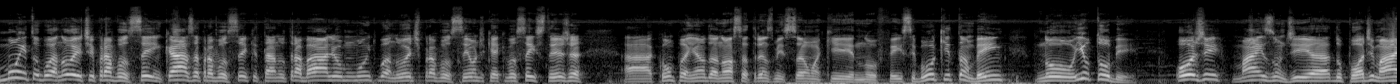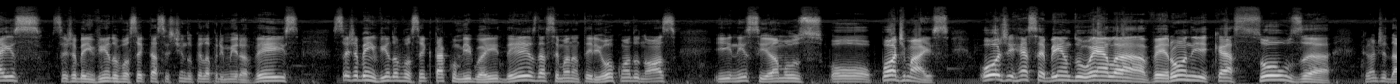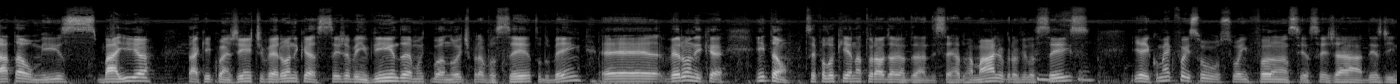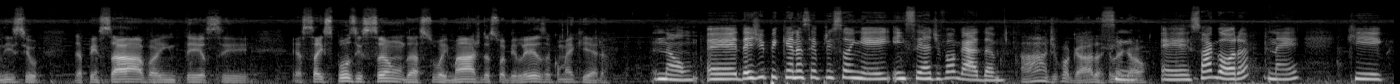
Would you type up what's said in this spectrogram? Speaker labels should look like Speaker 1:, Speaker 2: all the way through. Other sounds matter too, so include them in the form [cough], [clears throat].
Speaker 1: Muito boa noite para você em casa, para você que está no trabalho. Muito boa noite para você, onde quer que você esteja, acompanhando a nossa transmissão aqui no Facebook e também no YouTube. Hoje, mais um dia do Pode Mais. Seja bem-vindo você que está assistindo pela primeira vez. Seja bem-vindo a você que está comigo aí desde a semana anterior, quando nós iniciamos o Pode Mais. Hoje recebendo ela, Verônica Souza, candidata ao Miss Bahia está aqui com a gente. Verônica, seja bem-vinda. Muito boa noite para você, tudo bem? É, Verônica, então, você falou que é natural da, da, de Serra do Ramalho, Grovila 6. E aí, como é que foi sua, sua infância? Você já, desde o início, já pensava em ter esse, essa exposição da sua imagem, da sua beleza? Como é que era?
Speaker 2: Não, é, desde pequena sempre sonhei em ser advogada.
Speaker 1: Ah, advogada, que
Speaker 2: Sim,
Speaker 1: legal.
Speaker 2: É, só agora, né, que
